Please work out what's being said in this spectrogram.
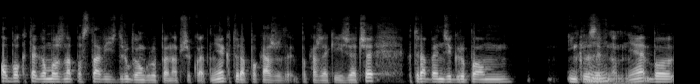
obok tego można postawić drugą grupę na przykład, nie? Która pokaże, pokaże jakieś rzeczy, która będzie grupą inkluzywną, mm. nie? Bo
